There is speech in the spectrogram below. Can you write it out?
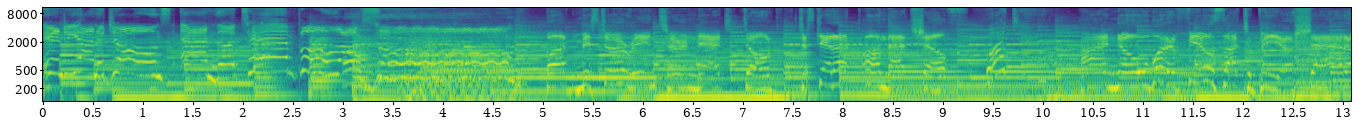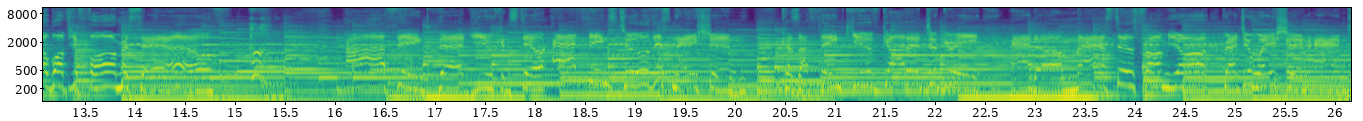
Indiana Jones and the Temple of Zoom. But Mr. Internet, don't just get up on that shelf. What? I know what it feels like to be a shadow of your former self. I think that you can still add things to this nation. Cause I think you've got a degree and a master's from your graduation. And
